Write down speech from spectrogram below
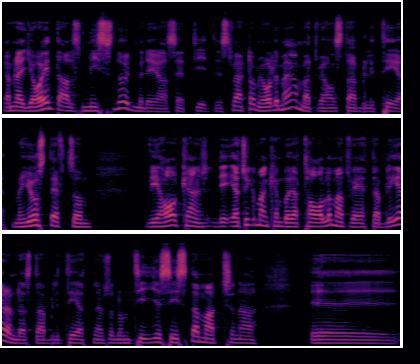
Jag, menar, jag är inte alls missnöjd med det jag har sett hittills. Tvärtom, jag håller med om att vi har en stabilitet. Men just eftersom vi har kanske, jag tycker man kan börja tala om att vi etablerar den där stabiliteten eftersom de tio sista matcherna eh,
